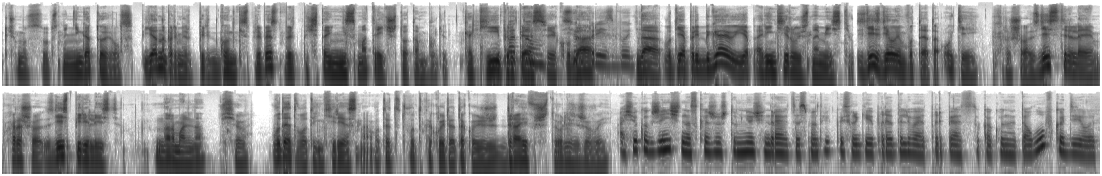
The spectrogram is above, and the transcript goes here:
к чему, собственно, не готовился. Я, например, перед гонкой с препятствиями предпочитаю не смотреть, что там будет. Какие препятствия, Потом куда. Сюрприз будет. Да, вот я прибегаю, я ориентируюсь на месте. Здесь делаем вот это, окей, хорошо. Здесь стреляем, хорошо. Здесь перелезть, нормально, все. Вот это вот интересно, вот этот вот какой-то такой драйв, что ли, живой. А еще как женщина скажу, что мне очень нравится смотреть, как Сергей преодолевает препятствия, как он это ловко делает.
